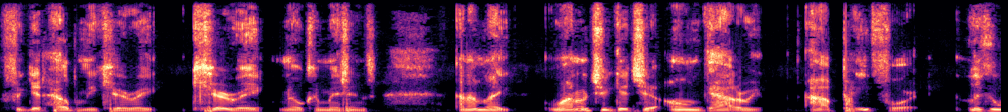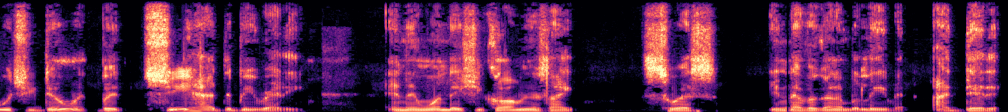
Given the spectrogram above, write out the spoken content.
forget helping me curate, curate no commissions. And I'm like, why don't you get your own gallery? I'll pay for it. Look at what you're doing. But she had to be ready. And then one day she called me and was like, Swizz, you're never going to believe it. I did it.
